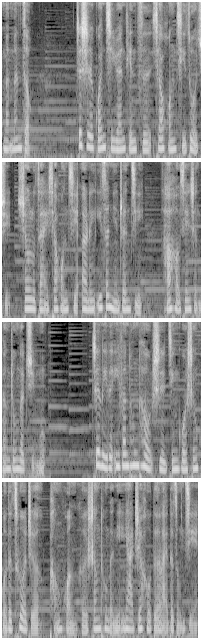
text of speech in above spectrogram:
《慢慢走》。这是管启源填词，萧煌奇作曲，收录在萧煌奇2013年专辑《好好先生》当中的曲目。这里的一番通透是经过生活的挫折、彷徨和伤痛的碾压之后得来的总结。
